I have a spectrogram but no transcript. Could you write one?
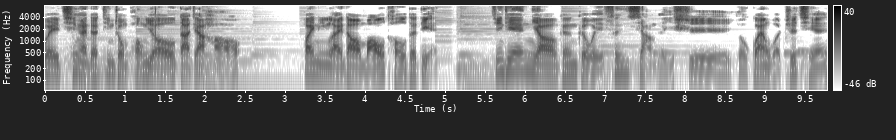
位亲爱的听众朋友，大家好，欢迎您来到毛头的店。今天要跟各位分享的是有关我之前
